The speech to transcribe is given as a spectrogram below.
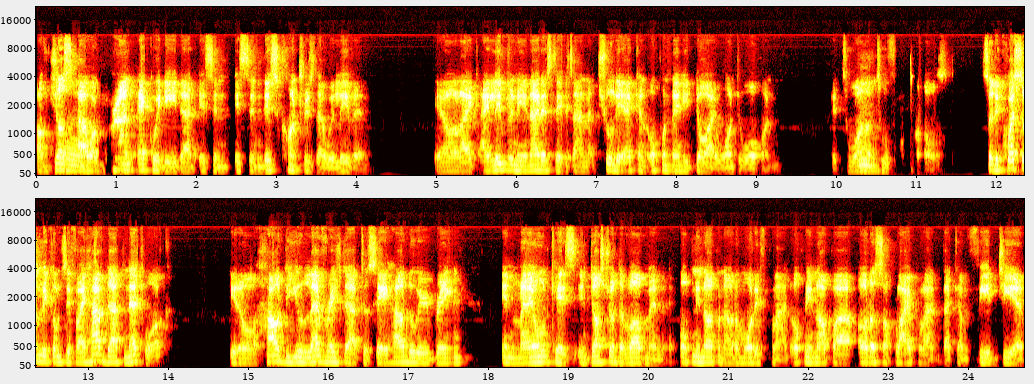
of just mm. our brand equity that is in is in these countries that we live in. You know, like I live in the United States and truly I can open any door I want to open. It's one mm. or two phone calls. So the question becomes if I have that network, you know, how do you leverage that to say, how do we bring, in my own case, industrial development, opening up an automotive plant, opening up an auto supply plant that can feed GM.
